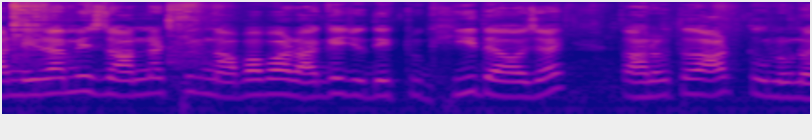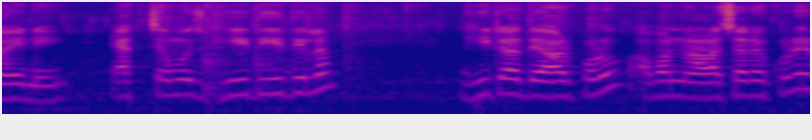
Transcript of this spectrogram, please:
আর নিরামিষ রান্না ঠিক না নাবাবার আগে যদি একটু ঘি দেওয়া যায়, তাহলে তো আর তুলনায় নেই। এক চামচ ঘি দিয়ে দিলাম। ঘিটা দেওয়ার পরও আবার নাড়াচাড়া করে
